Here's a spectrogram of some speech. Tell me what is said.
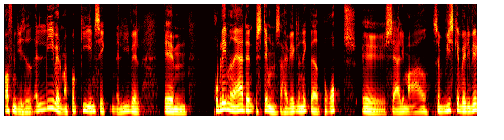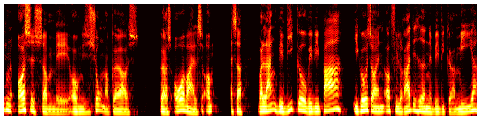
offentlighed alligevel, man kan godt give indsigten alligevel. Øh, Problemet er, at den bestemmelse har i virkeligheden ikke været brugt øh, særlig meget. Så vi skal vel i virkeligheden også som øh, organisationer gøre os, gøre os overvejelser om, altså, hvor langt vil vi gå? Vil vi bare i gåsøjne opfylde rettighederne? Vil vi gøre mere?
